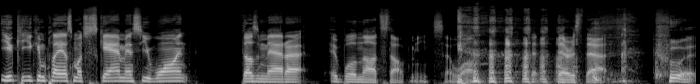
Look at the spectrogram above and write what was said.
you you can play as much scam as you want. Doesn't matter. It will not stop me. So well, th- there's that. Cool.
